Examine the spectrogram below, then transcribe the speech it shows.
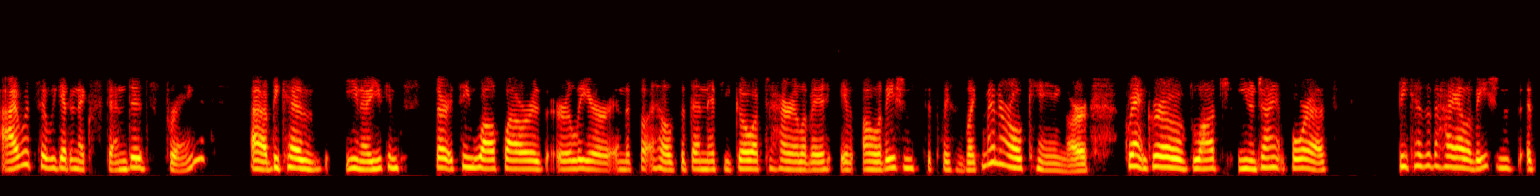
I would say we get an extended spring uh, because you know you can start seeing wildflowers earlier in the foothills. But then if you go up to higher eleva- elevations to places like Mineral King or Grant Grove, Lodge, you know, Giant Forest, because of the high elevations, it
